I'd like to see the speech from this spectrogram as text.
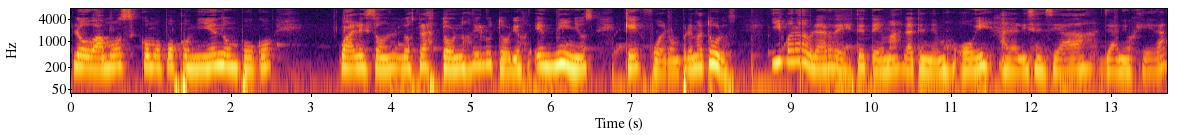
lo vamos como posponiendo un poco cuáles son los trastornos dilutorios en niños que fueron prematuros. Y para hablar de este tema la tenemos hoy a la licenciada Yani Ojeda.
